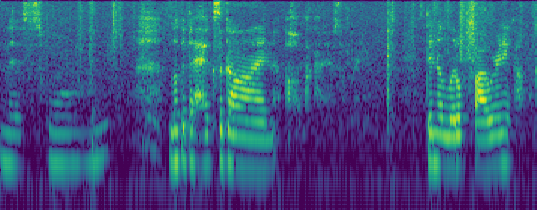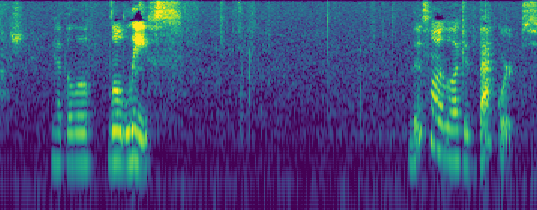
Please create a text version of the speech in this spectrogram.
This one. Look at the hexagon. Oh my god, it's so pretty. Then a little flower in it. Oh my gosh. You have the little little leaves. This one looks like it's backwards.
